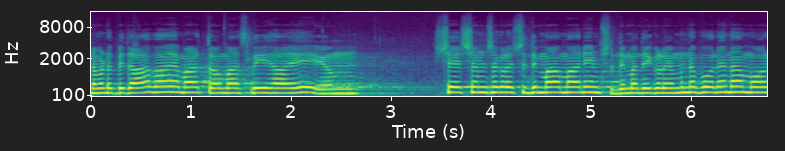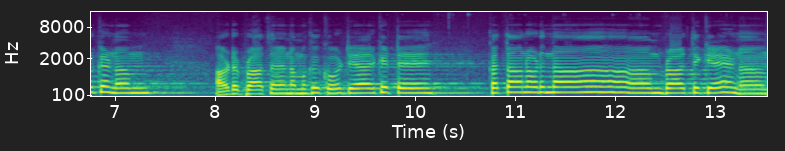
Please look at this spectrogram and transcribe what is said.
നമ്മുടെ പിതാവായ മാർ തോമാസ് ലീഹായെയും ശേഷം സകല ശുദ്ധിമാമാരെയും ശുദ്ധിമതികളെയും എന്ന പോലെ നാം ഓർക്കണം. അവരുടെ പ്രാർത്ഥന നമുക്ക് കോട്ടിയായിരിക്കട്ടെ കത്താനോട് നാം പ്രാർത്ഥിക്കണം.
